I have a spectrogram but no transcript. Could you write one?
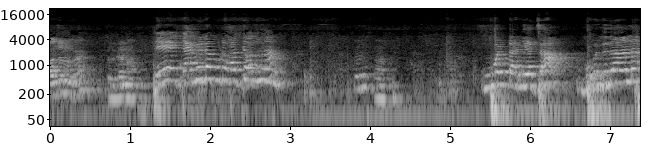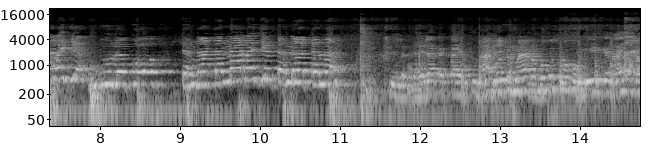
ए कॅमेरा पुढे हात ठेवतो ना. वटाण्याचा गोलदाना राज्य उडू नको टना टना राज्य टना टना. काय तू? बघूच नको. हे नाही का?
